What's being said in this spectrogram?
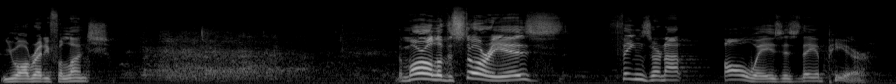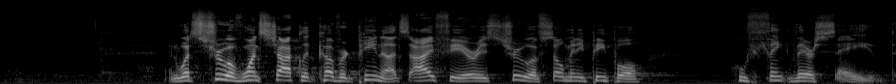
You all ready for lunch? The moral of the story is things are not always as they appear. And what's true of once chocolate covered peanuts, I fear, is true of so many people who think they're saved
